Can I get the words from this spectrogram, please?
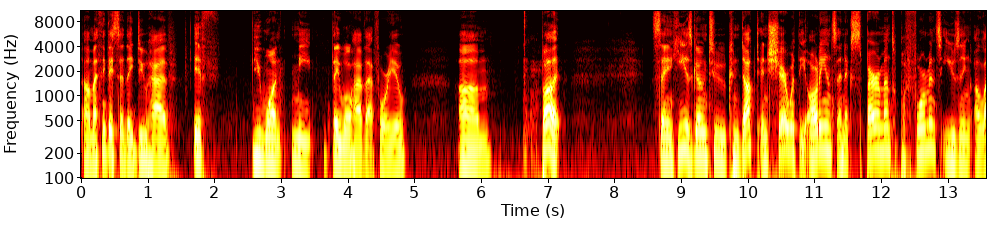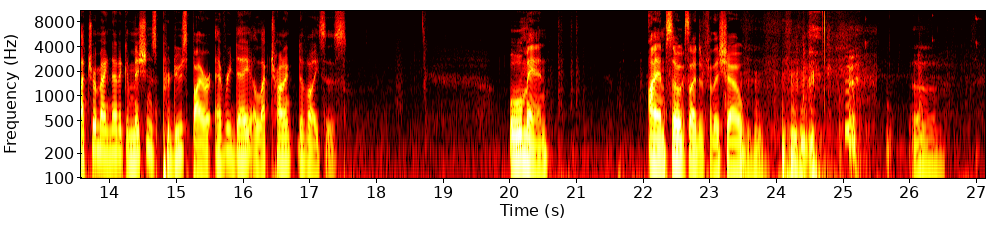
Um, I think they said they do have if you want meat, they will have that for you. Um, but saying he is going to conduct and share with the audience an experimental performance using electromagnetic emissions produced by our everyday electronic devices. Oh man. I am so excited for this show.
